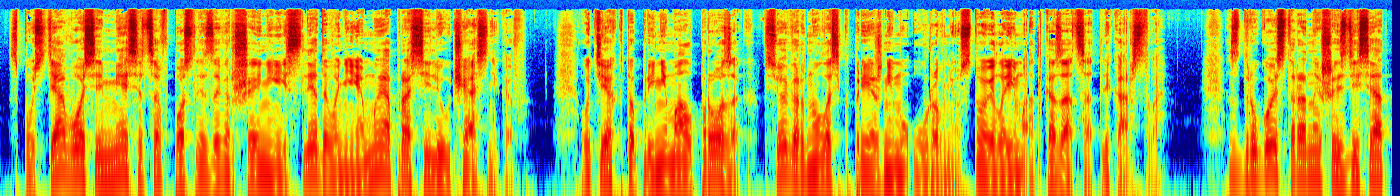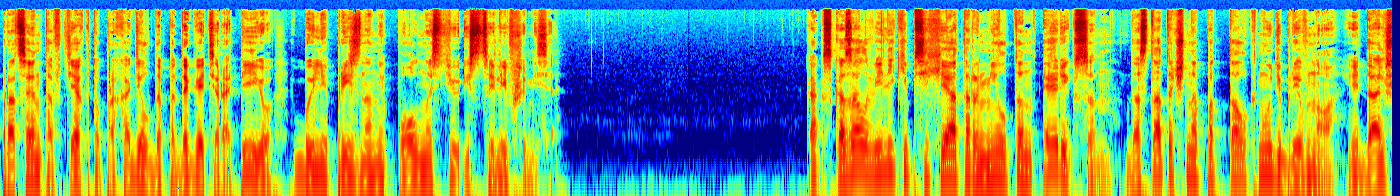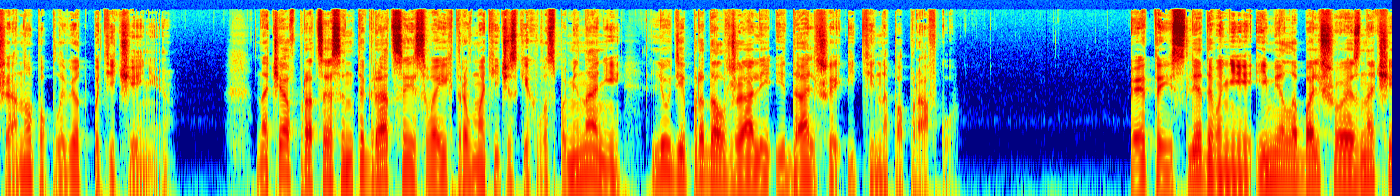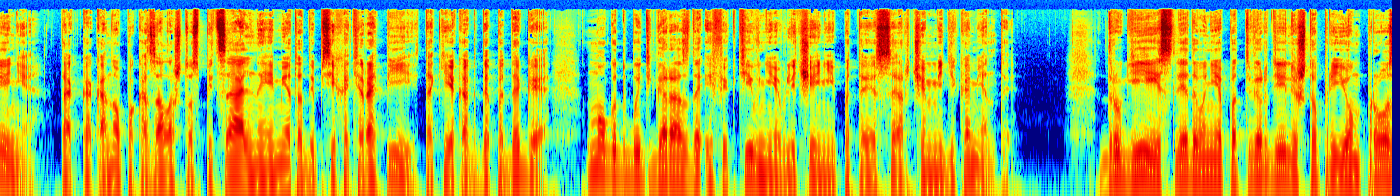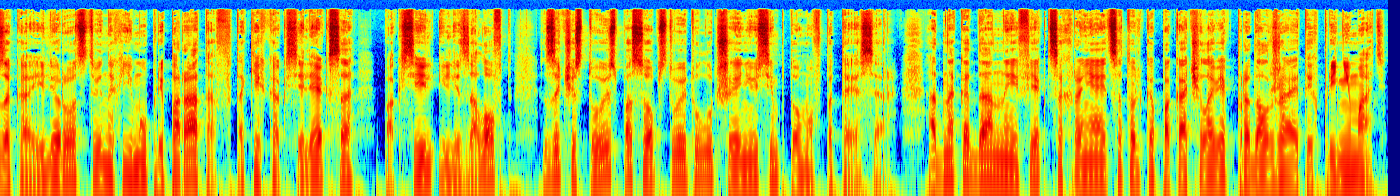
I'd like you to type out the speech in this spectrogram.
Спустя 8 месяцев после завершения исследования мы опросили участников. У тех, кто принимал прозак, все вернулось к прежнему уровню, стоило им отказаться от лекарства. С другой стороны, 60% тех, кто проходил ДПДГ-терапию, были признаны полностью исцелившимися. Как сказал великий психиатр Милтон Эриксон, достаточно подтолкнуть бревно, и дальше оно поплывет по течению. Начав процесс интеграции своих травматических воспоминаний, люди продолжали и дальше идти на поправку. Это исследование имело большое значение, так как оно показало, что специальные методы психотерапии, такие как ДПДГ, могут быть гораздо эффективнее в лечении ПТСР, чем медикаменты. Другие исследования подтвердили, что прием прозака или родственных ему препаратов, таких как селекса, паксиль или залофт, зачастую способствует улучшению симптомов ПТСР. Однако данный эффект сохраняется только пока человек продолжает их принимать.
